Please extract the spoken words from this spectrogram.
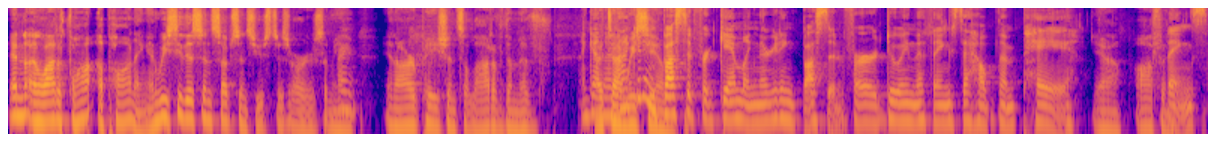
and a lot of th- pawning, and we see this in substance use disorders. I mean, Right. in our patients, a lot of them have. Again, the they're not see busted for gambling. They're getting busted for doing the things to help them pay Yeah, often. things.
